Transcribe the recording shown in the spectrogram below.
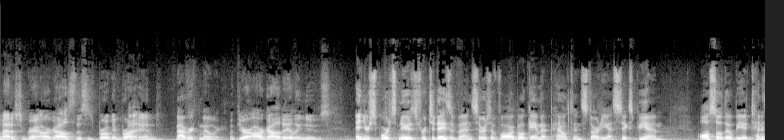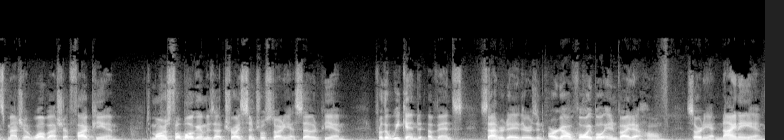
Madison Grant Argylls. This is Brogan Brunt and Maverick Miller. with your Argyll Daily News. In your sports news for today's events, there's a volleyball game at Pendleton starting at 6 p.m. Also, there'll be a tennis match at Wabash at 5 p.m. Tomorrow's football game is at Tri Central starting at 7 p.m. For the weekend events, Saturday there is an Argyll volleyball invite at home starting at 9 a.m.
